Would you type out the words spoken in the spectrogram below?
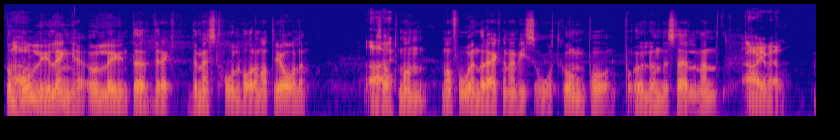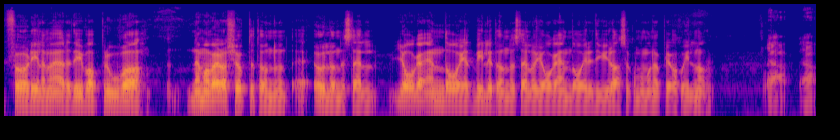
De Ja. håller ju längre. Ull är ju inte direkt det mest hållbara materialet. Så Nej, att man, man får ändå räkna med en viss åtgång på, på ullunderställ. Men jajamän. fördelen med det, det är ju bara att prova. När man väl har köpt ett un- ullunderställ, jaga en dag i ett billigt underställ och jaga en dag i det dyra så kommer man uppleva skillnad. Ja, ja.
